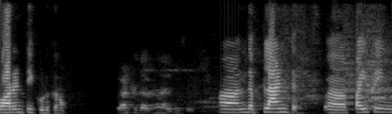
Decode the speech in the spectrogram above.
வாரண்டி கொடுக்குறோம். இந்த பிளான்ட் பைப்பிங்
